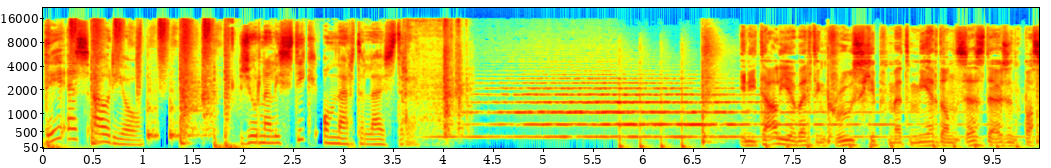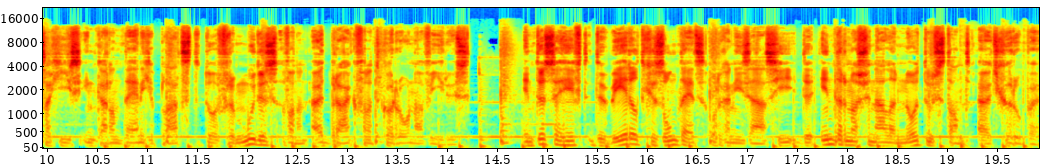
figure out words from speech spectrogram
DS Audio. Journalistiek om naar te luisteren. In Italië werd een cruiseschip met meer dan 6000 passagiers in quarantaine geplaatst door vermoedens van een uitbraak van het coronavirus. Intussen heeft de Wereldgezondheidsorganisatie de internationale noodtoestand uitgeroepen.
